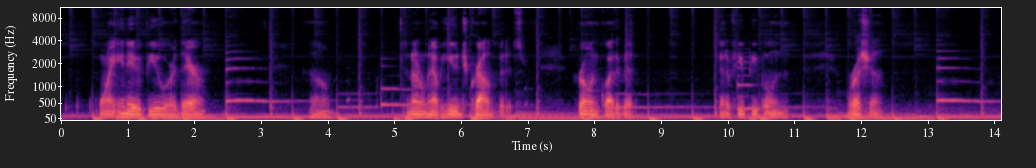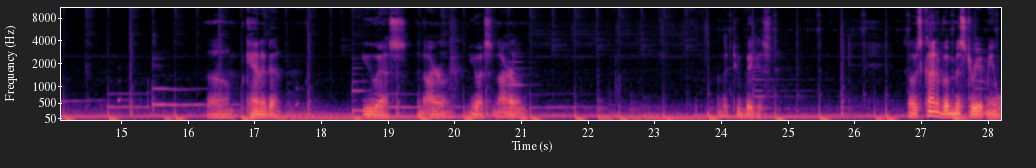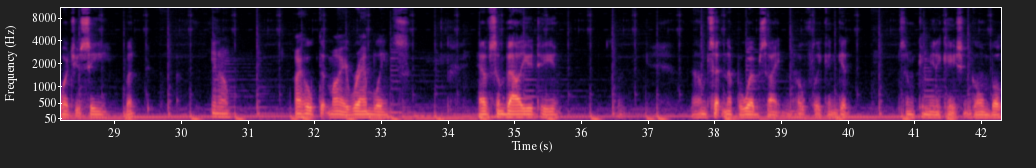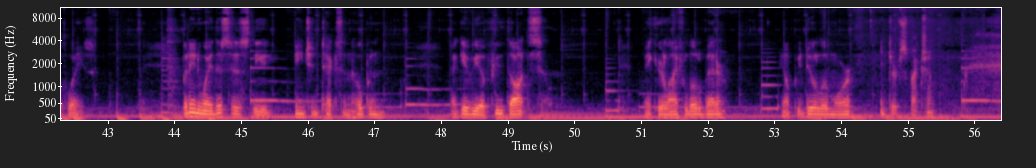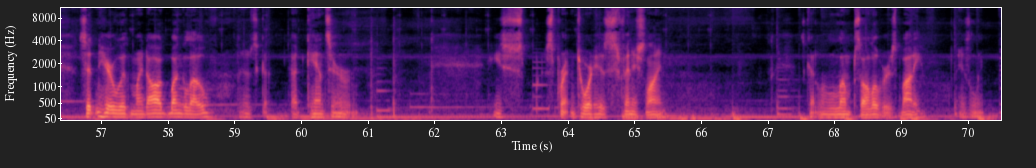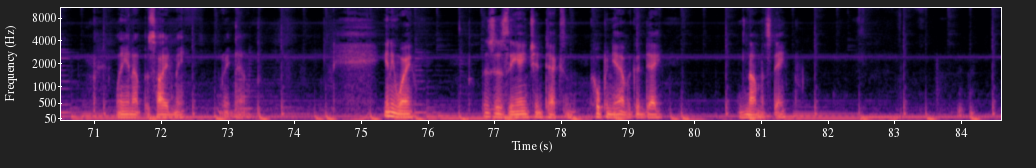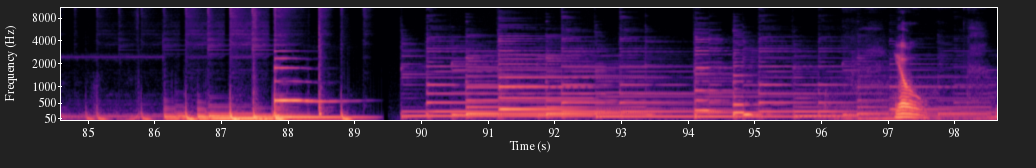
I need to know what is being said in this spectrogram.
why any of you are there. And I don't have a huge crowd, but it's growing quite a bit. Got a few people in Russia, um, Canada, U.S. and Ireland. U.S. and Ireland are the two biggest. So it's kind of a mystery at me what you see, but you know, I hope that my ramblings have some value to you. I'm setting up a website and hopefully can get some communication going both ways. But anyway, this is the ancient Texan, hoping I give you a few thoughts, make your life a little better, help you do a little more introspection sitting here with my dog Bungalow, who's got, got cancer. He's sprinting toward his finish line. He's got little lumps all over his body. He's laying up beside me right now. Anyway, this is the Ancient Texan. Hoping you have a good day. Namaste.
